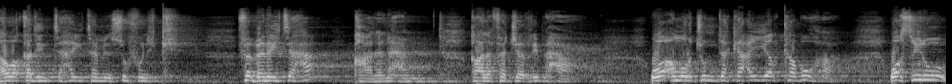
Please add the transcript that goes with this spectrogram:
أو قد انتهيت من سفنك فبنيتها قال نعم. قال فجربها وأمر جندك أن يركبوها. وصلوا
